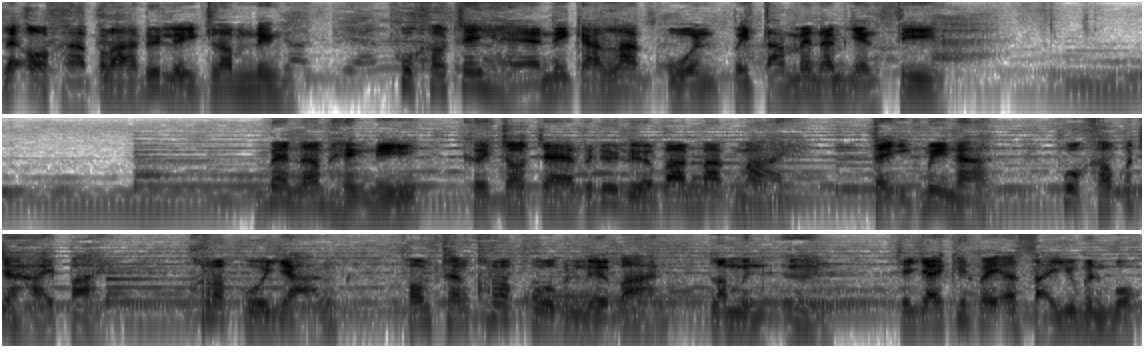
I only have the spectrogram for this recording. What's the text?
และออกหาปลาด้วยเรืออีกลำหนึ่งพวกเขาใช้แหในการลากอวนไปตามแม่น้ำยางซีแม่น้ำแห่งนี้เคยจอแจไปด้วยเรือบ้านมากมาย แต่อีกไม่นานพวกเขาก็จะหายไป ครอบครัวหยาง พร้อมทั้งครอบครัวบนเรือบ้านลำอื่นๆ จะย้ายขึ้นไปอาศัยอยู่บนบก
